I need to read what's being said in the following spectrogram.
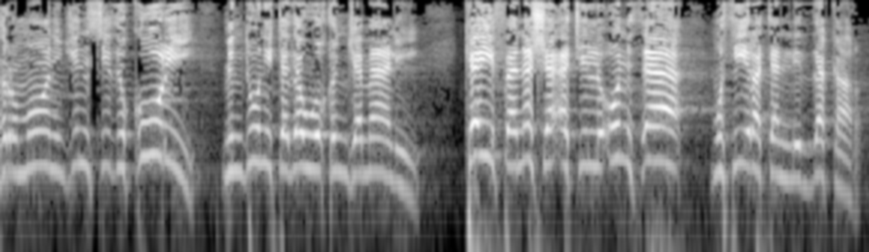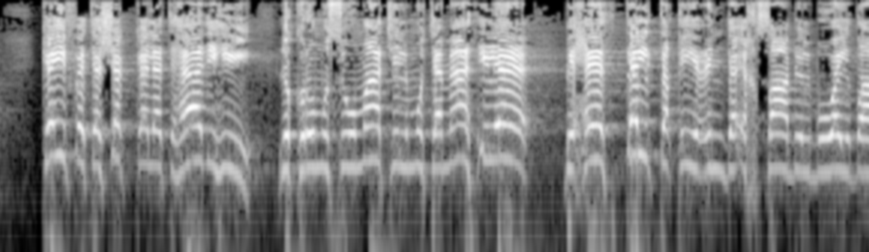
هرمون جنس ذكوري من دون تذوق جمالي؟ كيف نشأت الأنثى مثيرة للذكر؟ كيف تشكلت هذه الكروموسومات المتماثلة بحيث تلتقي عند إخصاب البويضة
